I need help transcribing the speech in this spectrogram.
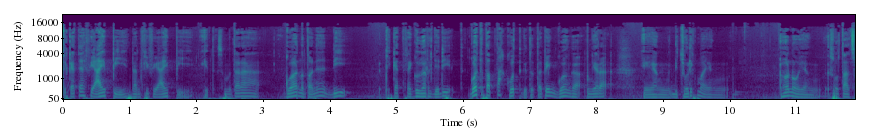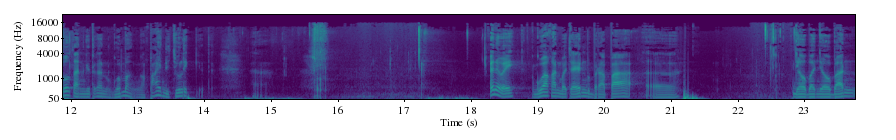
tiketnya VIP dan VVIP gitu. Sementara gue nontonnya di tiket reguler jadi gue tetap takut gitu tapi gue nggak mengira ya, yang diculik mah yang oh no yang sultan sultan gitu kan gue mah ngapain diculik gitu nah. Anyway gue akan bacain beberapa uh, jawaban-jawaban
